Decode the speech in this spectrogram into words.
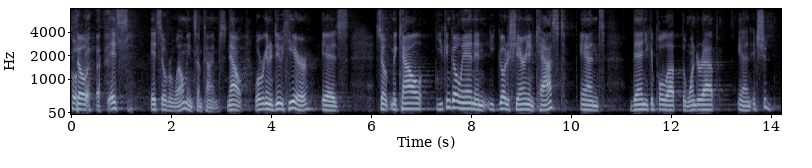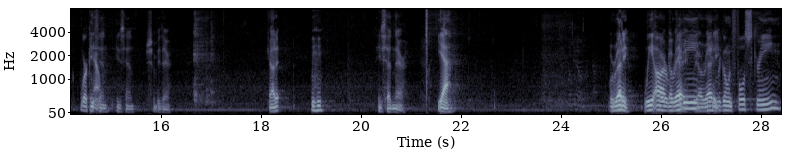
so it's, it's overwhelming sometimes. Now, what we're going to do here is so, Mikal, you can go in and you go to sharing and cast, and then you can pull up the Wander app, and it should work He's now. in. He's in. Should be there. Got it? Mm-hmm. He's heading there. Yeah. We're ready. We are Okay, ready. we are ready. We're going full screen.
